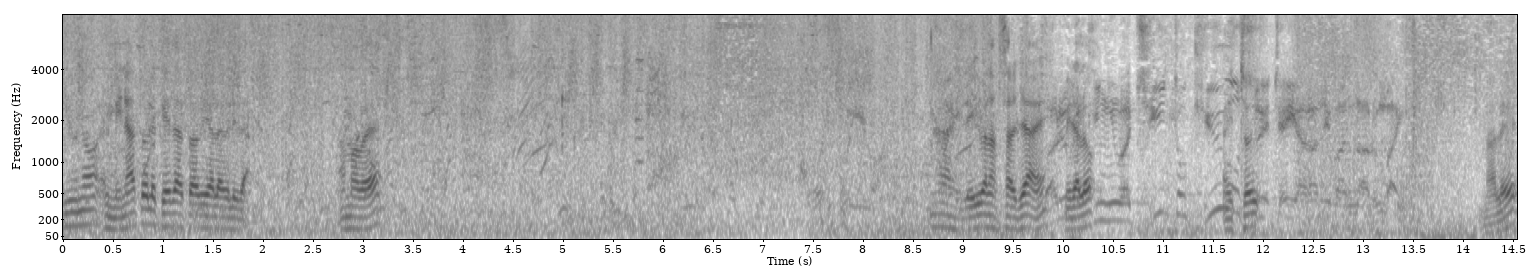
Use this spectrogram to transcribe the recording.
Y uno, el Minato le queda todavía la habilidad. Vamos a ver. Ay, le iba a lanzar ya, ¿eh? Míralo. Ahí estoy. Vale.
